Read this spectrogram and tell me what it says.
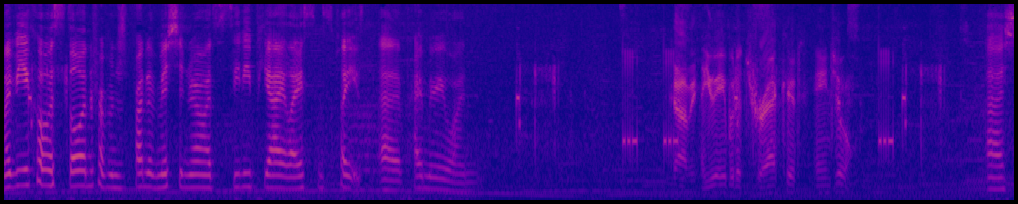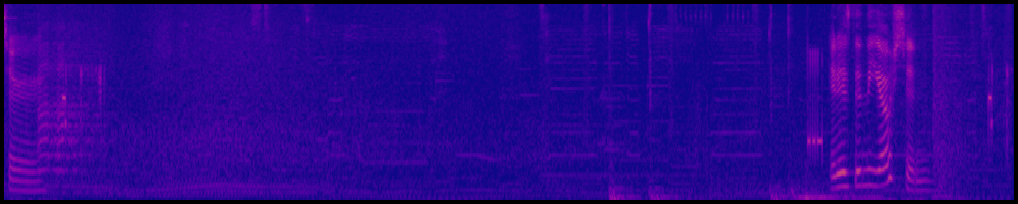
My vehicle was stolen from in front of Mission Row. It's a CDPI license plate, uh, primary one. Copy. Are you able to track it, Angel? Uh, sure. It is in the ocean.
